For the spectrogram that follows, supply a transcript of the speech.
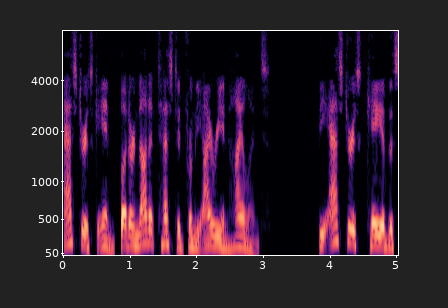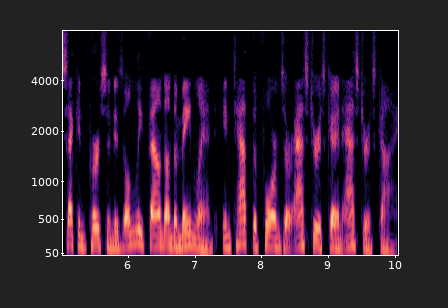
asterisk IN, but are not attested from the Irian Highlands. The asterisk k of the second person is only found on the mainland, in TAP the forms are asteriska and asterisk i.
